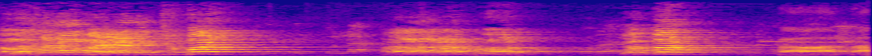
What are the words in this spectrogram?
मला जरा भड्या चुपत हा आराम कर. चुपत का आता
